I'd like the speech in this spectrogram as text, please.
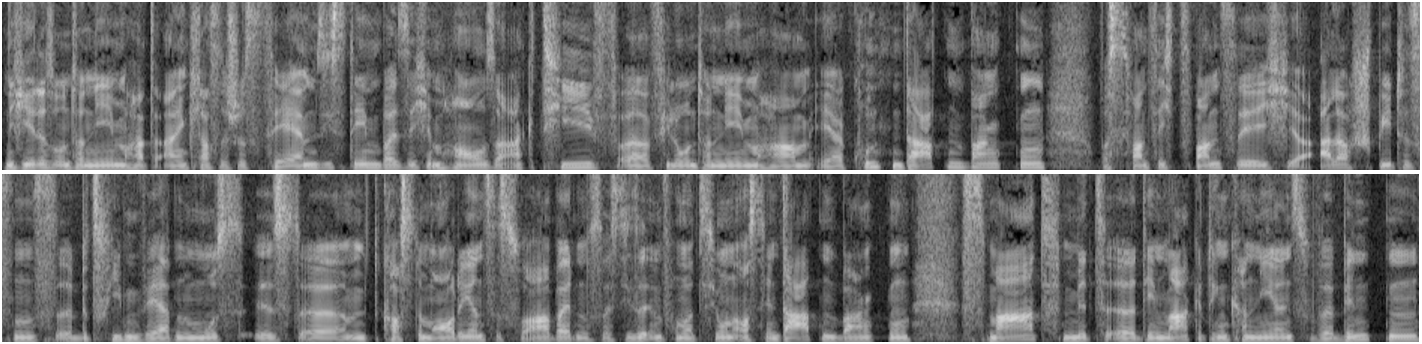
Nicht jedes Unternehmen hat ein klassisches CRM-System bei sich im Hause aktiv. Äh, viele Unternehmen haben eher Kundendatenbanken. Was 2020 allerspätestens äh, betrieben werden muss, ist äh, mit Custom Audiences zu arbeiten. Das heißt, diese Informationen aus den Datenbanken smart mit äh, den Marketingkanälen zu verbinden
